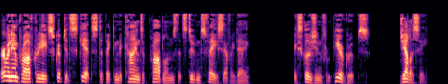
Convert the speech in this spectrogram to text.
Urban Improv creates scripted skits depicting the kinds of problems that students face every day. Exclusion from peer groups, jealousy,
